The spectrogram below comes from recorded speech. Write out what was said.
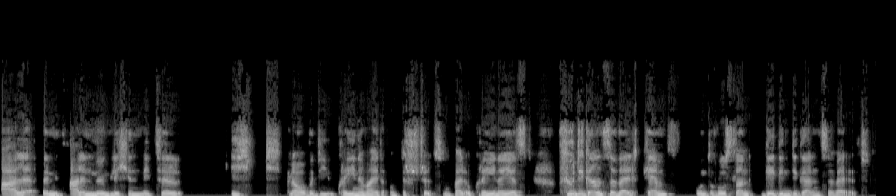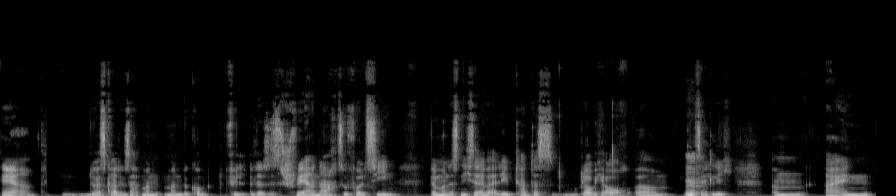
alle, mit allen möglichen Mitteln ich glaube, die Ukraine weiter unterstützen, weil Ukraine jetzt für die ganze Welt kämpft und Russland gegen die ganze Welt. Ja, du hast gerade gesagt, man, man bekommt, viel, das ist schwer nachzuvollziehen, wenn man es nicht selber erlebt hat. Das glaube ich auch ähm, mhm. tatsächlich. Ähm, ein,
